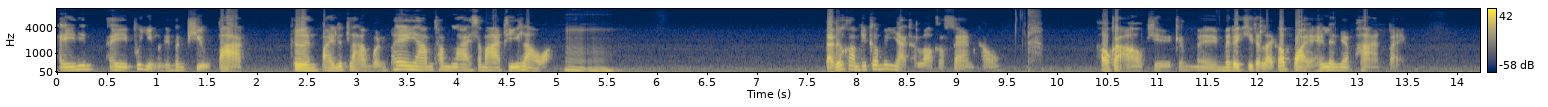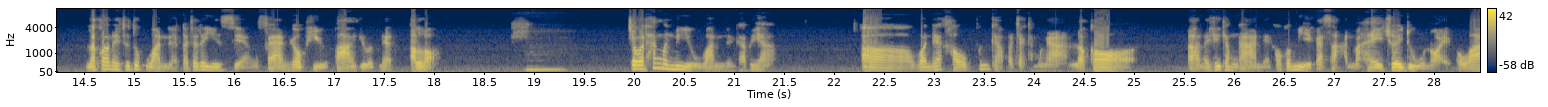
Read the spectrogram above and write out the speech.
ไอ้นี่ไอ้ผู้หญิงคนนี้มันผิวปาก เกินไปหรือเปล่าเหมือนพยายามทำลายสมาธิเราอะอืมอืมแต่ด้วยความที่ก็ไม่อยากทะเลาะกับแฟนเขาครับ เขาก็เอาโอเคก็ไม่ไม่ได้คิดอะไรก็ปล่อยให้เรื่องเนี้ยผ่านไป แล้วก็ในทุกๆวันเนี่ย ก็จะได้ยินเสียงแฟนก็ผิวปากอยู่แบบเนี้ยตลอดอืมจนกระทั่งมันมีอยู่วันหนึ่งครับพี่ยามเอ่อวันเนี้ยเขาเพิ่งกลับมาจากทำงาน แล้วก็อ่าในที่ทำงานเนี่ยเขาก็มีเอกสารมาให้ช่วยดูหน่อย เพราะว่า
